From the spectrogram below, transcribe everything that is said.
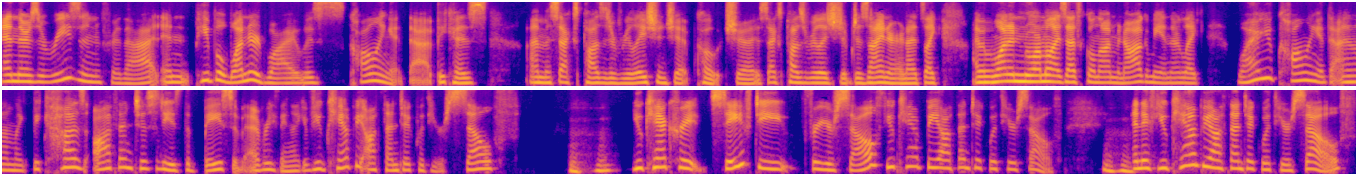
And there's a reason for that. And people wondered why i was calling it that because i'm a sex positive relationship coach a sex positive relationship designer. And it's like i want to normalize ethical non-monogamy. And they're like why are you calling it that? And i'm like because authenticity is the base of everything. Like if you can't be authentic with yourself Mm-hmm. You can't create safety for yourself. You can't be authentic with yourself. Mm-hmm. And if you can't be authentic with yourself,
